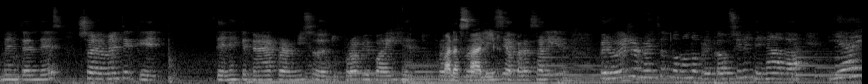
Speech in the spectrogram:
¿me entendés? Solamente que tenés que tener permiso de tu propio país, de tu propia Para salir. provincia para salir, pero ellos no están tomando precauciones de nada y hay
